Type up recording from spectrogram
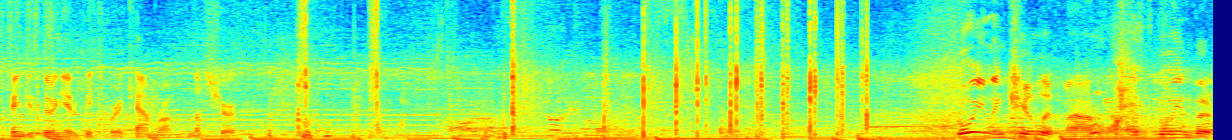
I think he's doing it a bit for a camera, I'm not sure. Go in and kill it, man. Just go in there.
